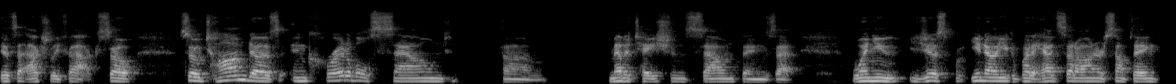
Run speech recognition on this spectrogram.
it's actually fact so so tom does incredible sound um, meditations sound things that when you, you just you know you can put a headset on or something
